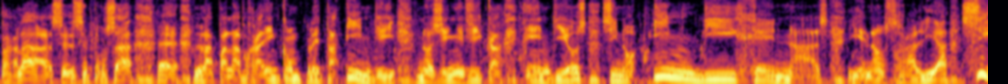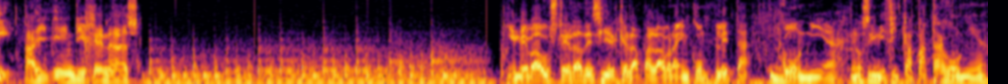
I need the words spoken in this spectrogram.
par là, c'est c'est pour ça. Eh, la palabra incompleta indi no significa indios, sino indígenas. Y en Australia sí hay indígenas. ¿Y me va usted a decir que la palabra incompleta Gonia no significa Patagonia?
